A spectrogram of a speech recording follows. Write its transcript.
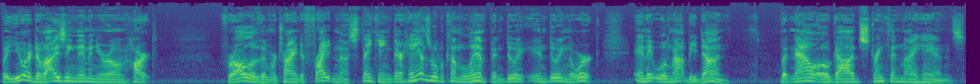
but you are devising them in your own heart. For all of them were trying to frighten us, thinking their hands will become limp in doing, in doing the work, and it will not be done. But now, O God, strengthen my hands.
